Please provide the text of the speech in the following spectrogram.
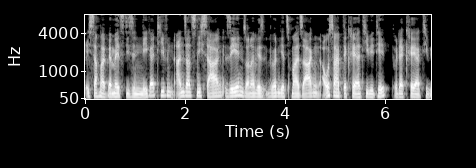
ich sag mal, wenn wir jetzt diesen negativen Ansatz nicht sagen, sehen, sondern wir würden jetzt mal sagen, außerhalb der Kreativität oder der Kreativ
